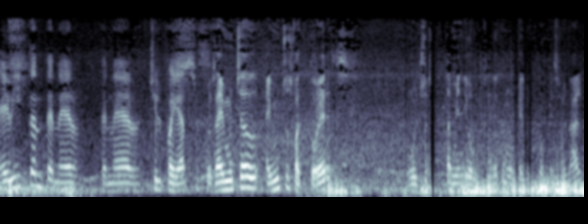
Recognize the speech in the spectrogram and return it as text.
evitan tener, tener chilpayazos. Pues hay muchos, hay muchos factores, muchos también digo, siendo como que lo profesional,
